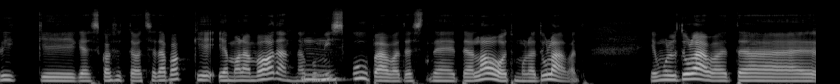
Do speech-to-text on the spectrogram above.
kõiki, kes kasutavad seda pakki ja ma olen vaadanud nagu, mis mm. kuupäevadest need laod mulle tulevad ja mulle tulevad äh,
